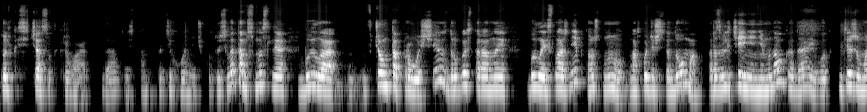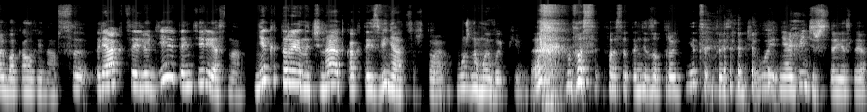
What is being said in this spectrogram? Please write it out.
только сейчас открывают, да, то есть там потихонечку. То есть в этом смысле было в чем-то проще, с другой стороны, было и сложнее, потому что, ну, находишься дома, развлечений немного, да, и вот где же мой бокал вина? С реакцией людей это интересно. Некоторые начинают как-то извиняться, что можно мы выпьем, да, вас, вас это не затруднит, то есть ничего, не обидишься, если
